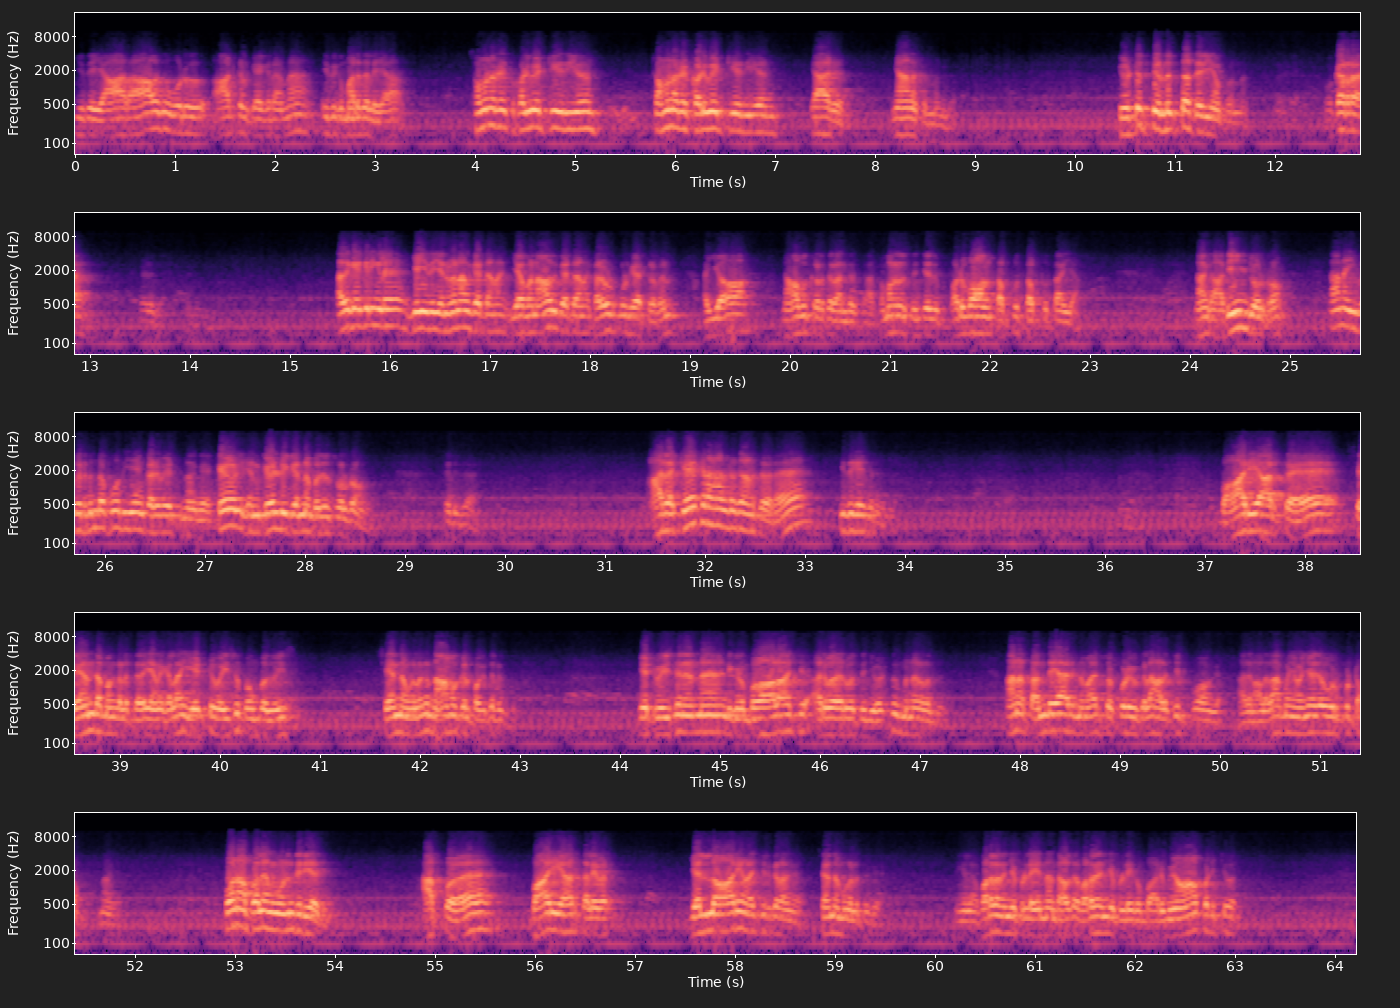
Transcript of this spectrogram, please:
இதை யாராவது ஒரு ஆட்கள் கேட்கிறான்னா இதுக்கு மறுதலையா? சமணரை கழுவேற்றியது ஏன்? சமணரை கழுவேற்றியது ஏன்? யாரு? ஞான சம்பந்தம் எடுத்து எழுத்தா தெரியும் பொண்ணு உட்கார்ற. அது கேக்குறீங்களே? ஏன் இதை என் வேணாலும் கேட்டானா? எவனாவது கேட்டானா? கடவுளுக்குள் கேட்டவன். ஐயா நாவுக்கரசர் அந்த சமணர் செஞ்சது படுவான் தப்பு தப்பு தான் ஐயா. நாங்க அதையும் சொல்றோம். ஆனா இவர் இருந்த போது ஏன் கழுவேற்றினாங்க? கேள் என் கேள்விக்கு என்ன பதில் சொல்றோம்? சரிதான் அத கேட்கிற ஆள் இருக்கான தவிர இது கேட்கறது இல்ல. வாரியார்ட்ட சேந்தமங்கலத்துல எனக்கெல்லாம் எட்டு வயசு ஒன்பது வயசு. சேர்ந்தவங்களுக்கு நாமக்கல் பக்கத்துல இருக்கு. எட்டு வயசுன்னு என்ன? இன்னைக்கு ரொம்ப ஆளாச்சு. அறுபது அறுபத்தஞ்சு வருஷத்துக்கு முன்னாடி வந்தது ஆனா தந்தையார் இந்த மாதிரி சொற்பொழிவுக்கெல்லாம் அழைச்சிட்டு போவாங்க. அதனாலதான் கொஞ்சம் கொஞ்சம் இதை உருப்பிட்டோம் நாங்க. போனா அப்பெல்லாம் எனக்கு ஒண்ணும் தெரியாது. அப்ப வாரியார் தலைவர் எல்லாரையும் அழைச்சிருக்கிறாங்க சேந்தமங்கலத்துக்கு. நீங்களா வரதஞ்ச பிள்ளை என்ன அந்த காலத்தில் வரதஞ்ச பிள்ளை ரொம்ப அருமையா படிச்சவர்.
